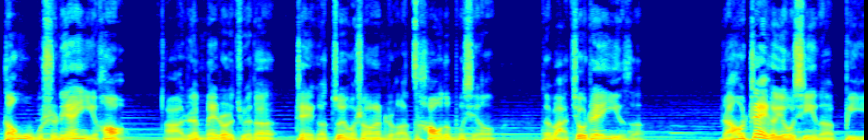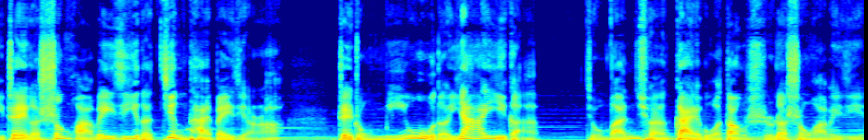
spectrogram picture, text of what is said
等五十年以后啊，人没准觉得这个最后生还者糙的不行，对吧？就这意思。然后这个游戏呢，比这个生化危机的静态背景啊，这种迷雾的压抑感，就完全盖过当时的生化危机。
